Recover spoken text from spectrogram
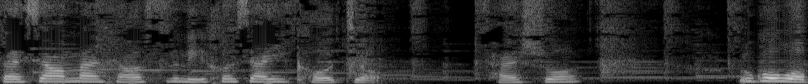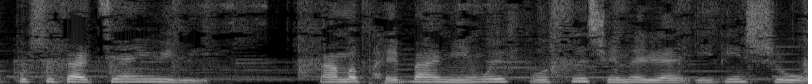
宰相慢条斯理喝下一口酒，才说：“如果我不是在监狱里，那么陪伴您微服私巡的人一定是我。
